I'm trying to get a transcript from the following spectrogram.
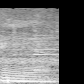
10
